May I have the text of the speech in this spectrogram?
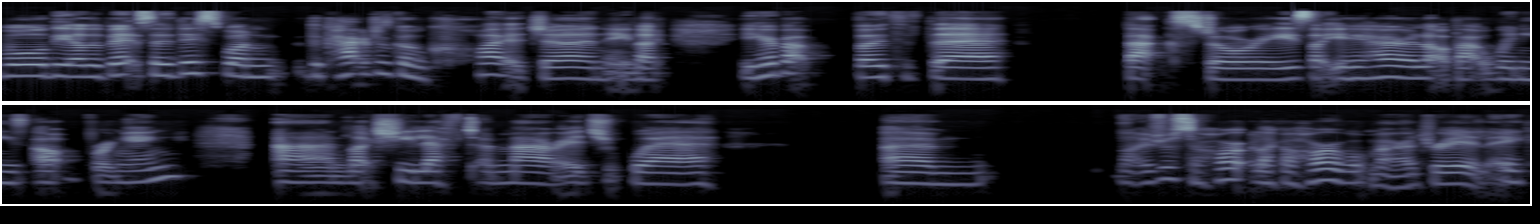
for the other bit. So this one, the characters gone quite a journey. Like you hear about both of their backstories. Like you hear a lot about Winnie's upbringing, and like she left a marriage where, um, like it was just a hor- like a horrible marriage, really.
